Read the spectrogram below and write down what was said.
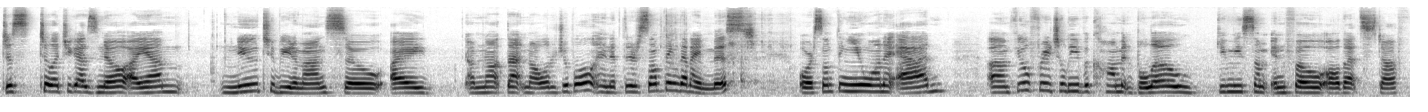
Just to let you guys know, I am new to B-Daman, so I I'm not that knowledgeable, and if there's something that I missed or something you want to add, um, feel free to leave a comment below, give me some info, all that stuff.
